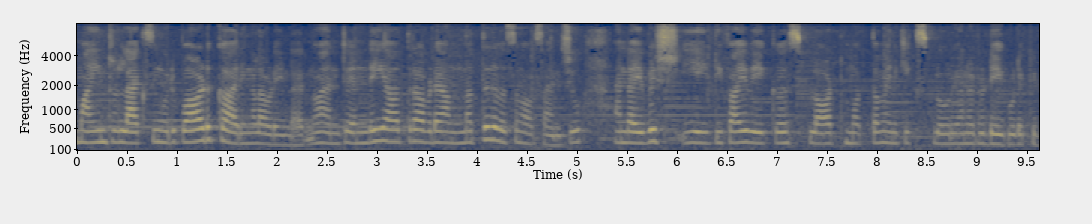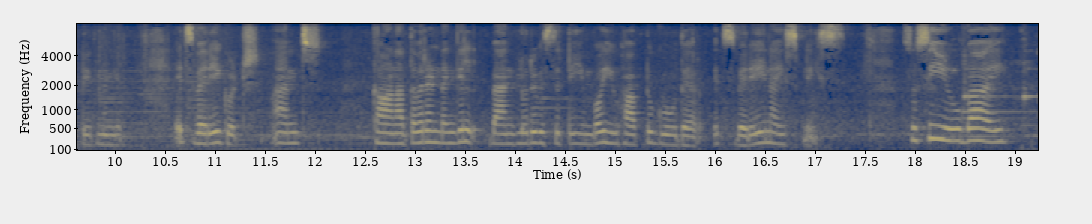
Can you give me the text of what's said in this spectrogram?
മൈൻഡ് റിലാക്സിങ് ഒരുപാട് കാര്യങ്ങൾ അവിടെ ഉണ്ടായിരുന്നു. ആൻഡ് എന്റെ യാത്ര അവിടെ അന്നത്തെ ദിവസം അവസാനിച്ചു. ആൻഡ് ഐ വിഷ് ഈ എയ്റ്റി ഫൈവ് ഏക്കേഴ്സ് പ്ലോട്ട് മൊത്തം എനിക്ക് എക്സ്പ്ലോർ ചെയ്യാൻ ഒരു ഡേ കൂടെ കിട്ടിയിരുന്നെങ്കിൽ. ഇറ്റ്സ് വെരി ഗുഡ് ആൻഡ് കാണാത്തവരുണ്ടെങ്കിൽ ബാംഗ്ലൂർ വിസിറ്റ് ചെയ്യുമ്പോൾ you have to go there it's very nice place so see you Bye.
